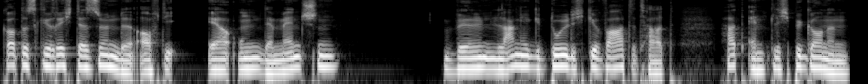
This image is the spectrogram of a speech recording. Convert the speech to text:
Gottes Gericht der Sünde, auf die er um der Menschen willen lange geduldig gewartet hat, hat endlich begonnen.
